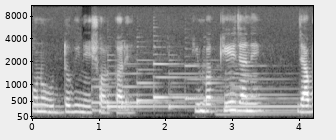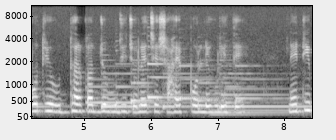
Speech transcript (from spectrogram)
কোনো উদ্যোগই নেই সরকারের। কিংবা কে জানে, যাবতীয় উদ্ধার কার্য বুঝি চলেছে সাহেব পল্লীগুলিতে। নেটিভ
